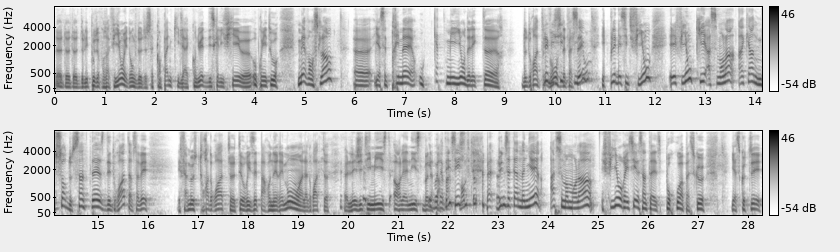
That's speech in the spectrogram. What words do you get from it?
de, l'épouse de François Fillon et donc de, cette campagne qui l'a conduit à être disqualifié euh, au premier tour. Mais avant cela, il y a cette primaire où 4 millions d'électeurs de droite vont se dépasser et plébiscite Fillon et Fillon qui à ce moment-là incarne une sorte de synthèse des droites. Vous savez, les fameuses trois droites théorisées par René Raymond, hein, la droite euh, légitimiste, orléaniste, bonapartiste. Ben, d'une certaine manière, à ce moment-là, Fillon réussit la synthèse. Pourquoi? Parce que il y a ce côté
